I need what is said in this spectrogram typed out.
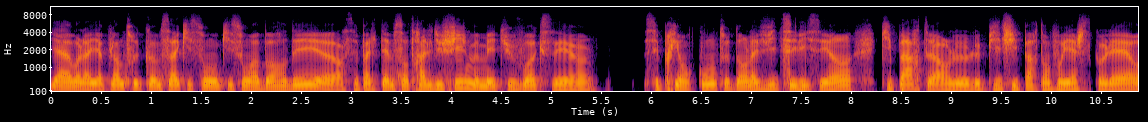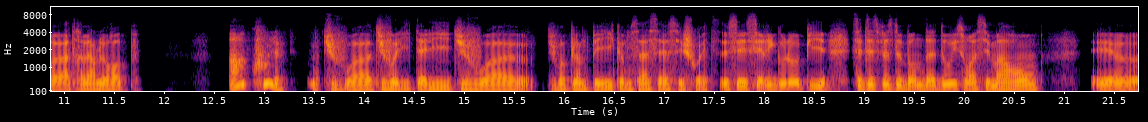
Il y, a, voilà, il y a plein de trucs comme ça qui sont, qui sont abordés. Alors, c'est pas le thème central du film, mais tu vois que c'est. euh, c'est pris en compte dans la vie de ces lycéens qui partent, alors le, le pitch, ils partent en voyage scolaire euh, à travers l'Europe. Ah, cool. Tu vois, tu vois l'Italie, tu vois, euh, tu vois plein de pays comme ça, c'est assez chouette. C'est, c'est rigolo. Puis cette espèce de bande d'ados, ils sont assez marrants. Et, euh,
